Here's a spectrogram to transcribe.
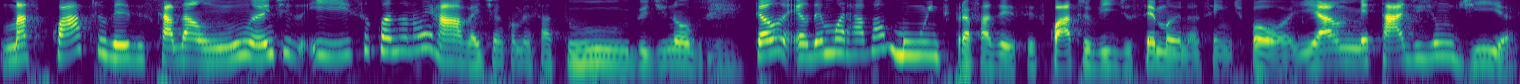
umas quatro vezes cada um antes, e isso quando eu não errava. Aí tinha que começar tudo de novo. Sim. Então, eu demorava muito pra fazer esses quatro vídeos semana, assim, tipo, ia metade de um dia.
